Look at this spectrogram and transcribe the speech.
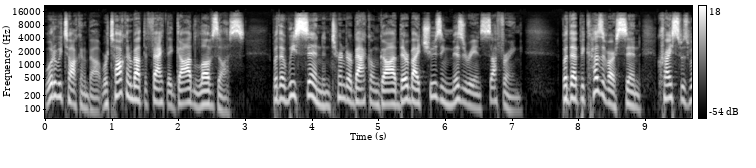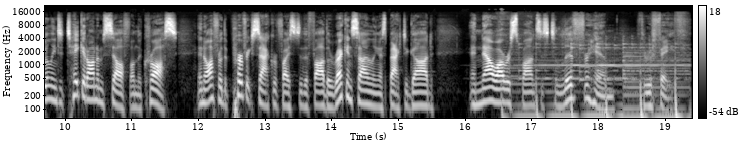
what are we talking about? We're talking about the fact that God loves us but that we sinned and turned our back on God, thereby choosing misery and suffering. But that because of our sin, Christ was willing to take it on himself on the cross and offer the perfect sacrifice to the Father, reconciling us back to God. And now our response is to live for him through faith.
